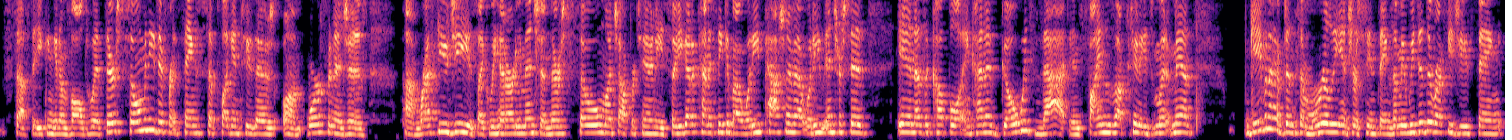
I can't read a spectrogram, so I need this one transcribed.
stuff that you can get involved with. There's so many different things to plug into. There's um, orphanages, um, refugees, like we had already mentioned. There's so much opportunity. So you got to kind of think about what are you passionate about, what are you interested in as a couple, and kind of go with that and find those opportunities. Man, Gabe and I have done some really interesting things. I mean, we did the refugee thing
